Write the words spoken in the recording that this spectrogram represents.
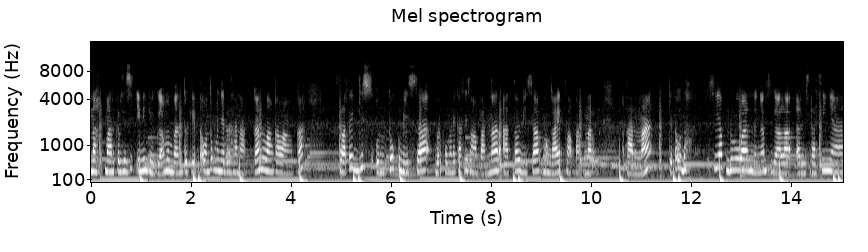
Nah, marker research ini juga membantu kita untuk menyederhanakan langkah-langkah strategis untuk bisa berkomunikasi sama partner atau bisa menggait sama partner karena kita udah siap duluan dengan segala administrasinya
